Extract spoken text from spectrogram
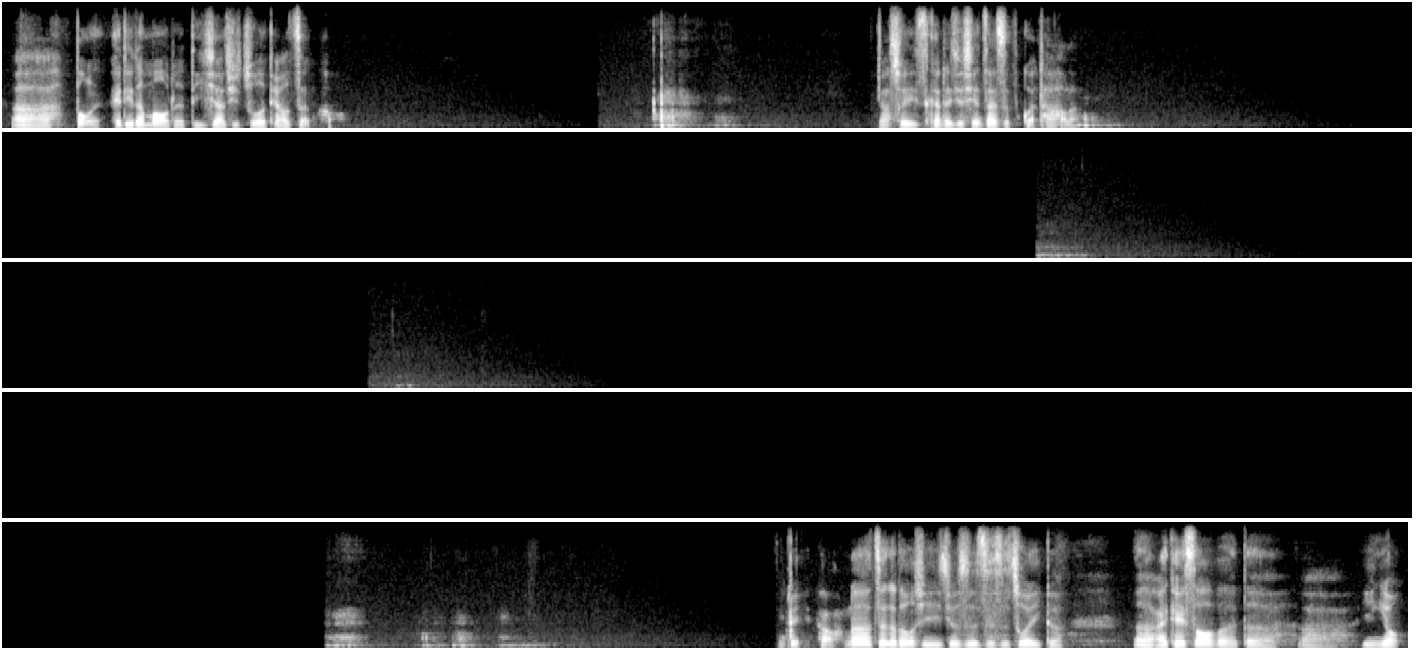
啊，崩 AD 的 Mode 底下去做调整，好。那所以干脆就先暂时不管它好了。OK，好，那这个东西就是只是做一个呃 IK Solver 的呃应用。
